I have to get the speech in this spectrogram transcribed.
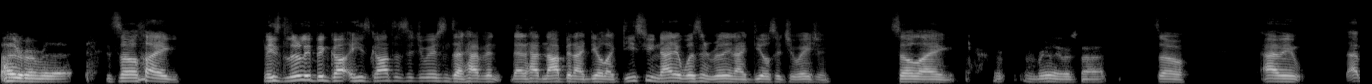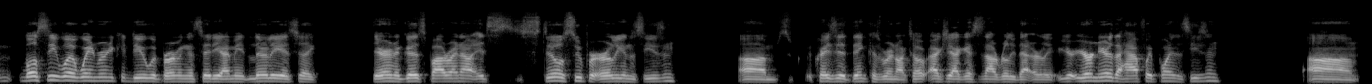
I remember that. so like he's literally been gone. He's gone to situations that haven't that have not been ideal. Like DC United wasn't really an ideal situation. So like It really was not. So, I mean, um, we'll see what Wayne Rooney can do with Birmingham City. I mean, literally, it's like they're in a good spot right now. It's still super early in the season. Um, it's crazy to think because we're in October. Actually, I guess it's not really that early. You're you're near the halfway point of the season. Um,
